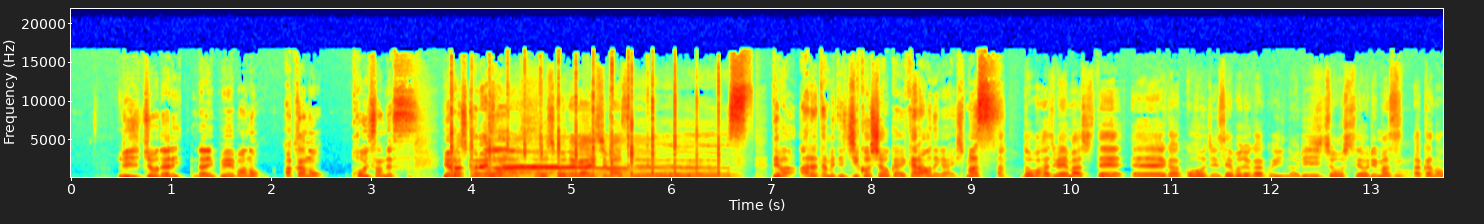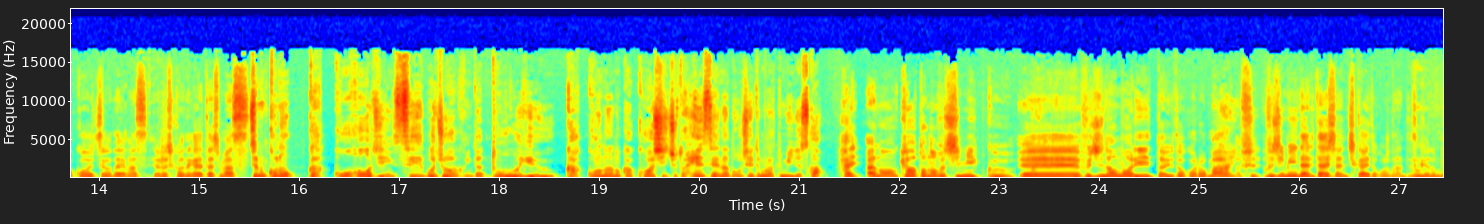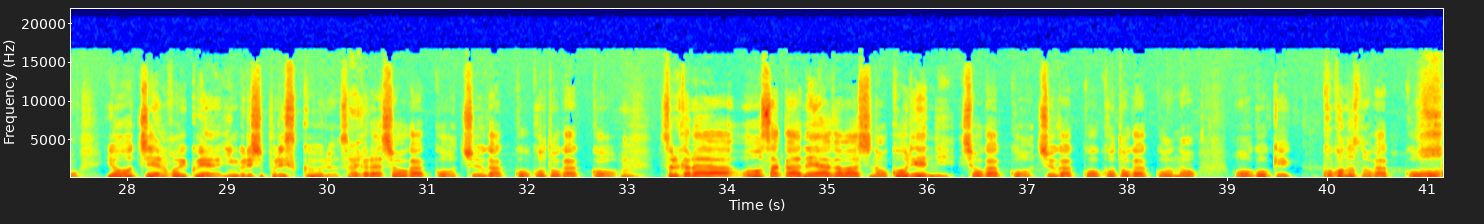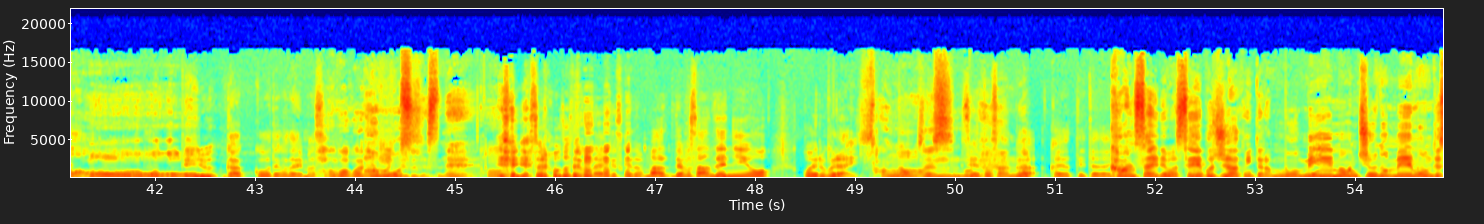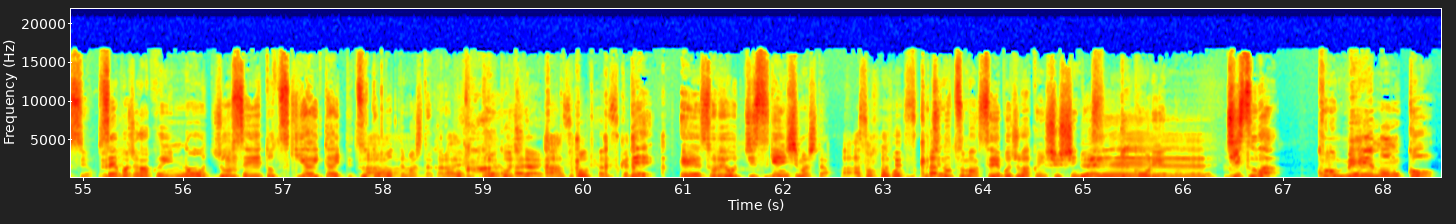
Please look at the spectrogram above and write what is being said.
理事長でありライフエーバーの赤野浩一さんです。よろしくお願いします。よろしくお願いします。では改めて自己紹介からお願いします。あどうもはじめまして、えー、学校法人聖母女学院の理事長をしております、赤野光一でございます。よろしくお願いいたします。ちなみにこの学校法人聖母女学院ではどういう学校なのか詳しいちょっと編成など教えてもらってもいいですか？はい、あの、京都の伏見区、えー藤の森というところ、まあ、はい。ふ富士見稲荷大社に近いところなんですけども、幼稚園、保育園、イングリッシュプリスクール、それから小学校、中学校、高等学校、ん。それから大阪寝屋川市の香里園に小学校、中学校、高等学校のお合計9つの学校を持っている学校でございます。幅がマン広いです。モスですね。いやいやそれほどでもないですけど まあでも3,000人を超えるぐらいの3000生徒さんが通っていただいて関西では聖母女学院ってのはもう名門中の名門ですよ。聖母女学院の女性と付き合いたいってずっと思ってましたから、僕はい高校時代、はいあそうなんですか。で、えーそれを実現しました。あそうですか。うちの妻聖母女学院出身です、えー。香里園の。実はこの名門校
